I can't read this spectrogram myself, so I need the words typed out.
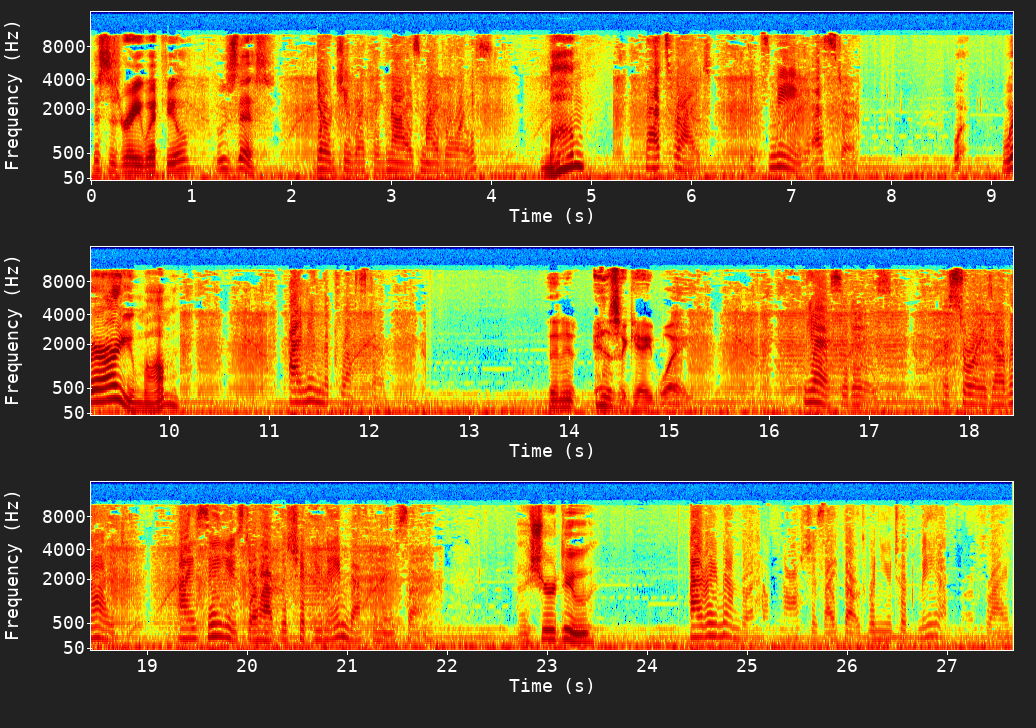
this is Ray Whitfield. Who's this? Don't you recognize my voice? Mom? That's right. It's me, Esther. Wh- where are you, Mom? I'm in the cluster. Then it is a gateway. Yes, it is. The stories are right. I see you still have the ship you named after me, son. I sure do. I remember how nauseous I felt when you took me up for a flight.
